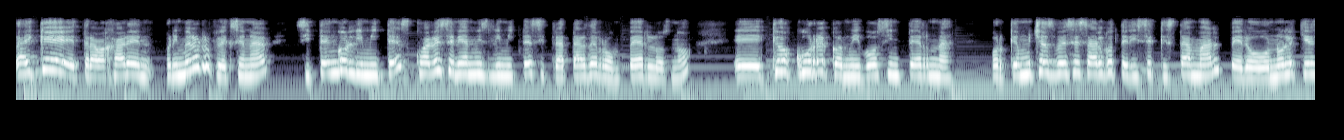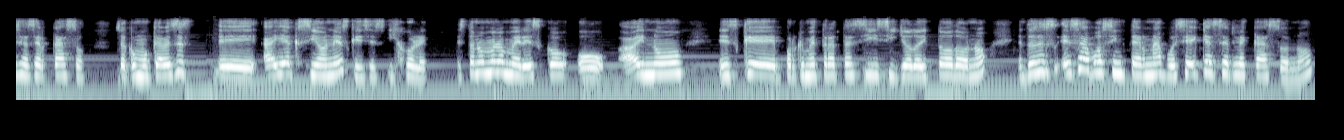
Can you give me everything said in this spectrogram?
hay que trabajar en, primero reflexionar si tengo límites, cuáles serían mis límites y tratar de romperlos, ¿no? Eh, ¿Qué ocurre con mi voz interna? Porque muchas veces algo te dice que está mal, pero no le quieres hacer caso. O sea, como que a veces eh, hay acciones que dices, híjole, esto no me lo merezco o, ay no, es que porque me trata así si yo doy todo, ¿no? Entonces, esa voz interna, pues sí hay que hacerle caso, ¿no?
